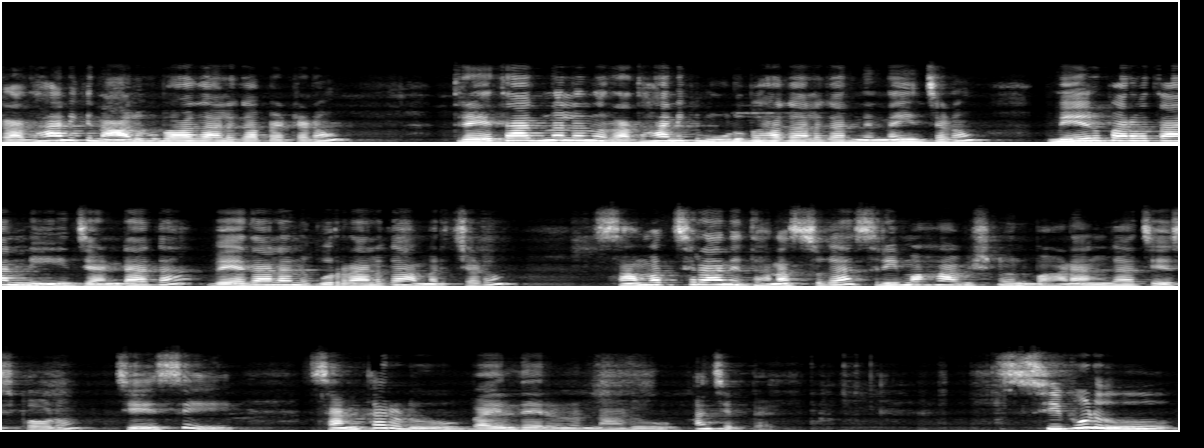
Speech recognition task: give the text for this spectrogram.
రథానికి నాలుగు భాగాలుగా పెట్టడం త్రేతాగ్నులను రథానికి మూడు భాగాలుగా నిర్ణయించడం మేరు పర్వతాన్ని జెండాగా వేదాలను గుర్రాలుగా అమర్చడం సంవత్సరాన్ని ధనస్సుగా శ్రీ మహావిష్ణువుని బాణంగా చేసుకోవడం చేసి శంకరుడు బయలుదేరనున్నాడు అని చెప్పాడు. శివుడు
